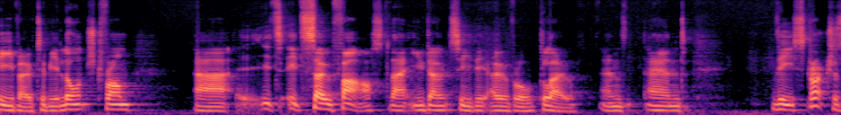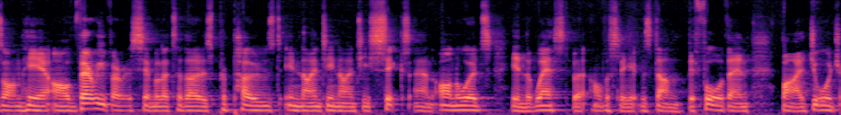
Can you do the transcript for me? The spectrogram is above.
EVO to be launched from, uh, it's, it's so fast that you don't see the overall glow. And, and the structures on here are very, very similar to those proposed in 1996 and onwards in the West, but obviously it was done before then by George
